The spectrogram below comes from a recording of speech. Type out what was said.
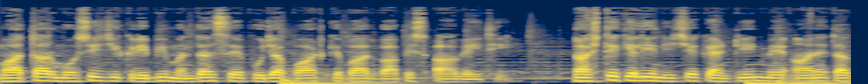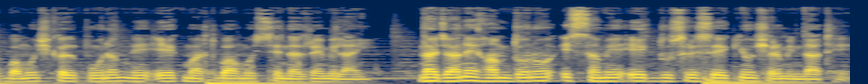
माता और मौसी जी करीबी मंदिर से पूजा पाठ के बाद वापस आ गई थी। नाश्ते के लिए नीचे कैंटीन में आने तक बमुश्किल पूनम ने एक मरतबा मुझसे नज़रें मिलाई। न जाने हम दोनों इस समय एक दूसरे से क्यों शर्मिंदा थे।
